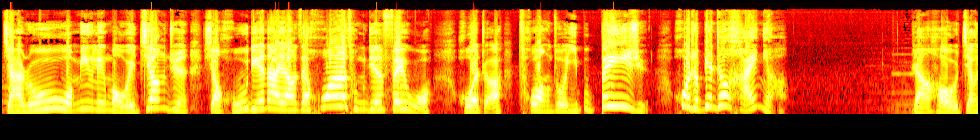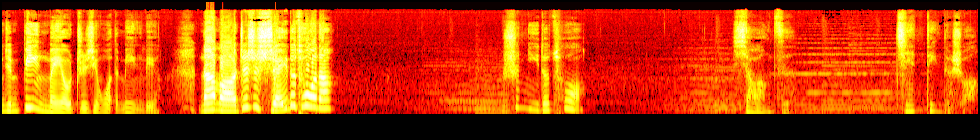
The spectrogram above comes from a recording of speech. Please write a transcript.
假如我命令某位将军像蝴蝶那样在花丛间飞舞，或者创作一部悲剧，或者变成海鸟，然后将军并没有执行我的命令，那么这是谁的错呢？是你的错，小王子坚定地说：“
